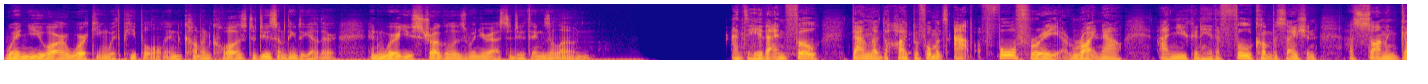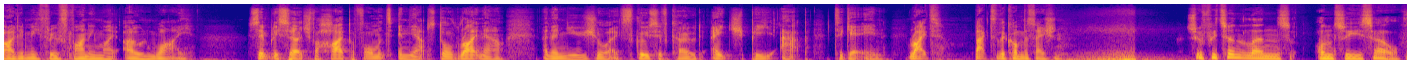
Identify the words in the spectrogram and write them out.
when you are working with people in common cause to do something together, and where you struggle is when you're asked to do things alone. And to hear that in full, download the High Performance app for free right now, and you can hear the full conversation as Simon guided me through finding my own why. Simply search for High Performance in the App Store right now, and then use your exclusive code HPApp to get in. Right, back to the conversation. So if we turn the lens onto yourself,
